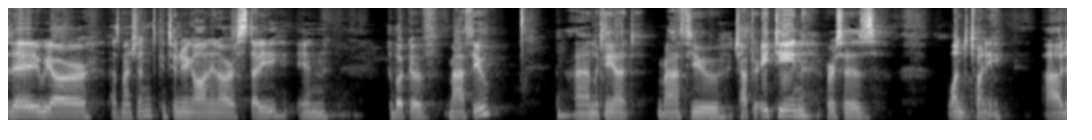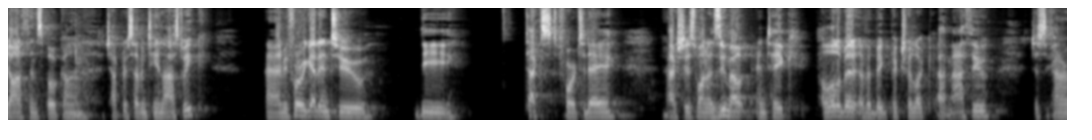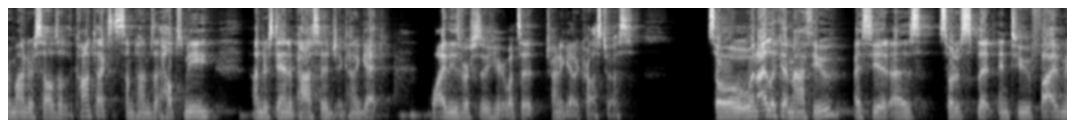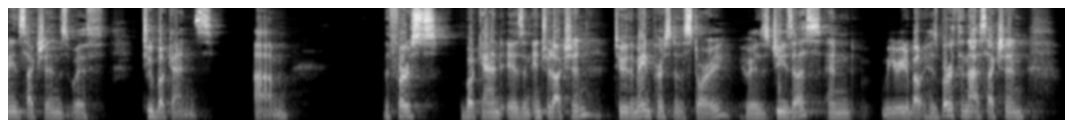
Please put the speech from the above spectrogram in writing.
Today we are, as mentioned, continuing on in our study in the book of Matthew and looking at Matthew chapter 18, verses 1 to 20. Uh, Jonathan spoke on chapter 17 last week. And before we get into the text for today, I actually just want to zoom out and take a little bit of a big picture look at Matthew, just to kind of remind ourselves of the context. Sometimes that helps me understand a passage and kind of get why these verses are here. What's it trying to get across to us? So when I look at Matthew, I see it as sort of split into five main sections with two bookends. Um, the first bookend is an introduction to the main person of the story, who is Jesus, and we read about his birth in that section.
